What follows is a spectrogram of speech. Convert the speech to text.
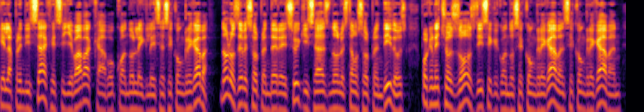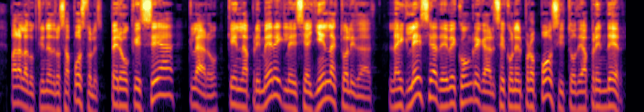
que el aprendizaje se llevaba a cabo cuando la iglesia se congregaba. No nos debe sorprender eso y quizás no lo estamos sorprendidos, porque en Hechos 2 dice que cuando se congregaban, se congregaban para la doctrina de los apóstoles. Pero que sea claro que en la primera iglesia y en la actualidad, la iglesia debe congregarse con el propósito de aprender.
